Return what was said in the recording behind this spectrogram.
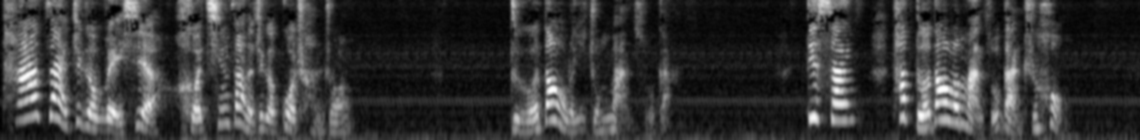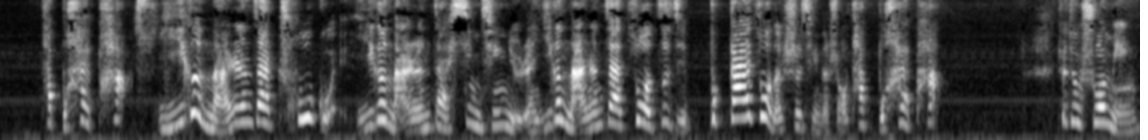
他在这个猥亵和侵犯的这个过程中，得到了一种满足感。第三，他得到了满足感之后，他不害怕。一个男人在出轨，一个男人在性侵女人，一个男人在做自己不该做的事情的时候，他不害怕。这就说明，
